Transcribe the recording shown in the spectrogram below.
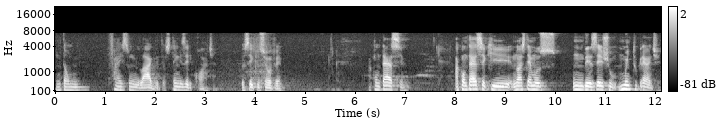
Então, faz um milagre, Deus, tem misericórdia. Eu sei que o Senhor vê. Acontece, acontece que nós temos um desejo muito grande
